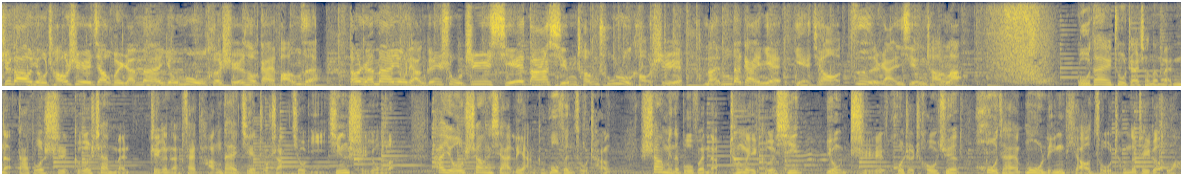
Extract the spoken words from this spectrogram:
直到有巢氏教会人们用木和石头盖房子，当人们用两根树枝斜搭形成出入口时，门的概念也就自然形成了。古代住宅上的门呢，大多是隔扇门。这个呢，在唐代建筑上就已经使用了。它由上下两个部分组成，上面的部分呢称为隔心，用纸或者绸绢护在木棂条组成的这个网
